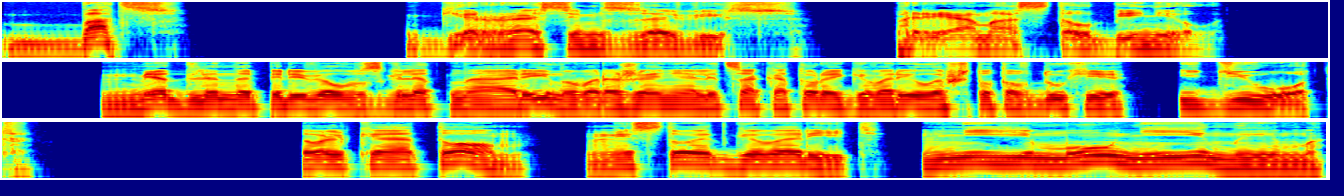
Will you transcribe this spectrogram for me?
Бац! Герасим завис, прямо остолбенел. Медленно перевел взгляд на Арину, выражение лица которой говорило что-то в духе «идиот». Только о том не стоит говорить ни ему, ни иным.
